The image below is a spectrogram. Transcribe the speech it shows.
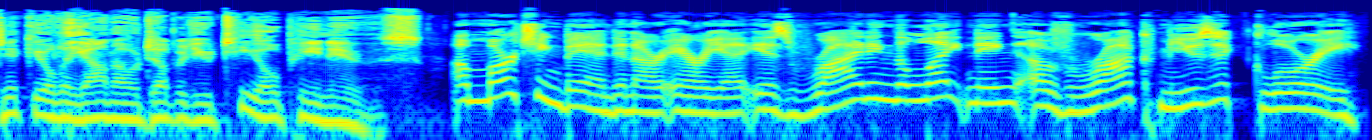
Dick Uliano, WTOP News. A marching band in our area is riding the lightning of rock music glory.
